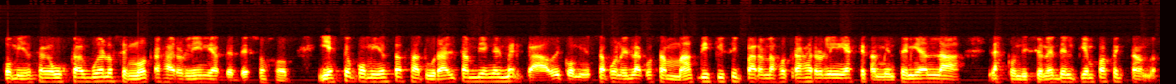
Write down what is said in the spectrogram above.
Comienzan a buscar vuelos en otras aerolíneas desde esos hubs. Y esto comienza a saturar también el mercado y comienza a poner la cosa más difícil para las otras aerolíneas que también tenían la, las condiciones del tiempo afectando.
